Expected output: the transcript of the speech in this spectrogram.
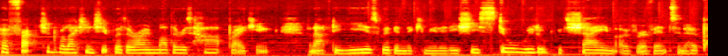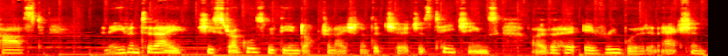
Her fractured relationship with her own mother is heartbreaking, and after years within the community, she's still riddled with shame over events in her past. And even today, she struggles with the indoctrination of the church's teachings over her every word and action.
